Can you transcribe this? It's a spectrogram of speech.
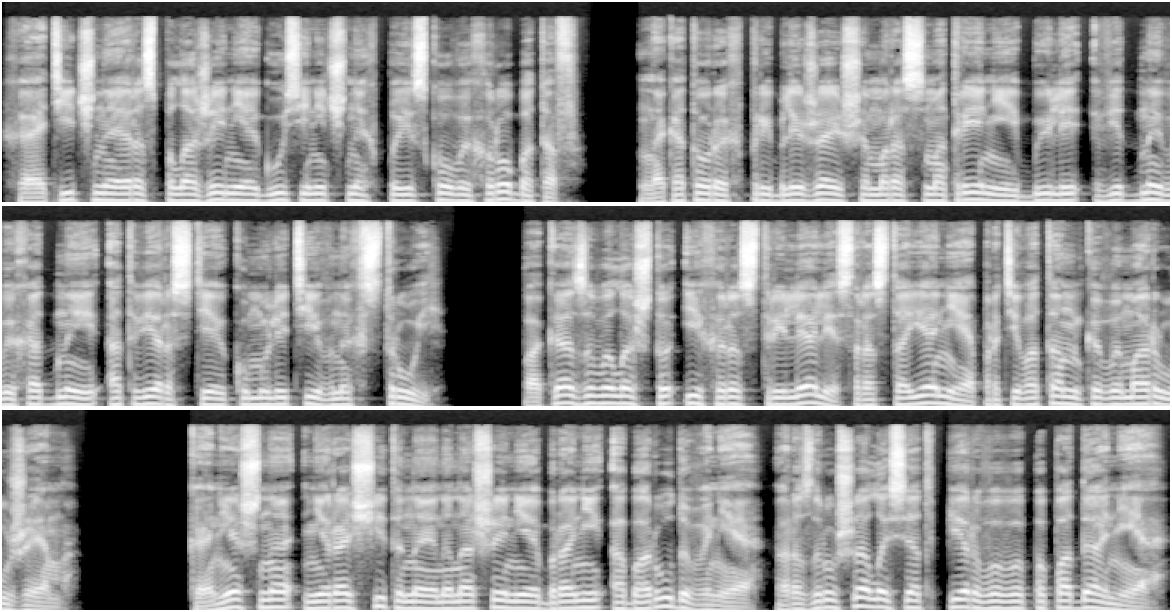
Хаотичное расположение гусеничных поисковых роботов, на которых при ближайшем рассмотрении были видны выходные отверстия кумулятивных струй, показывало, что их расстреляли с расстояния противотанковым оружием. Конечно, не рассчитанное на ношение брони оборудование разрушалось от первого попадания.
